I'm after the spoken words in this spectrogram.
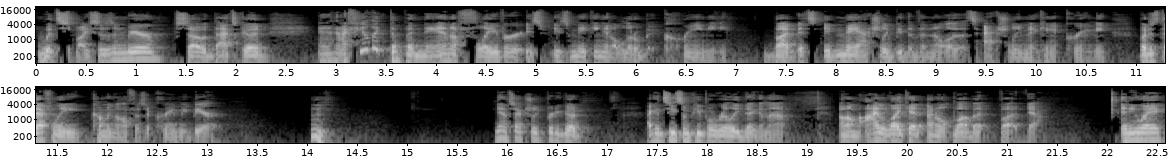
with spices in beer, so that's good. And I feel like the banana flavor is is making it a little bit creamy, but it's it may actually be the vanilla that's actually making it creamy. But it's definitely coming off as a creamy beer. Hmm. Yeah, it's actually pretty good. I can see some people really digging that. Um, I like it. I don't love it, but yeah. Anyway,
